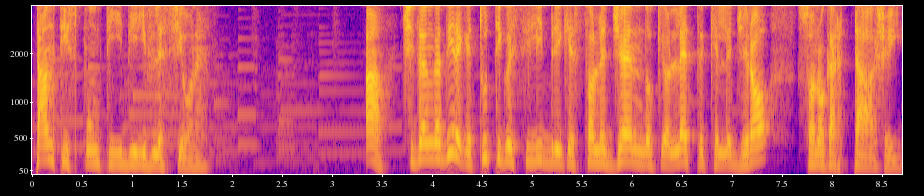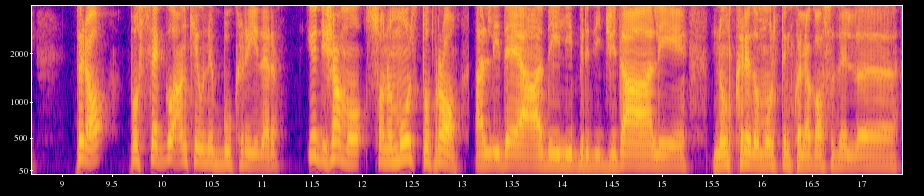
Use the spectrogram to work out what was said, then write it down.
tanti spunti di riflessione. Ah, ci tengo a dire che tutti questi libri che sto leggendo, che ho letto e che leggerò, sono cartacei, però posseggo anche un ebook reader, io diciamo sono molto pro all'idea dei libri digitali, non credo molto in quella cosa del uh,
